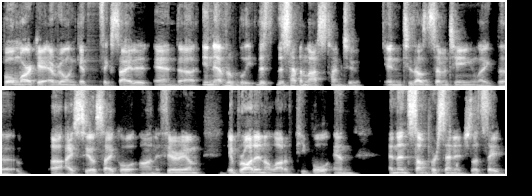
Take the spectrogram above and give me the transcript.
bull market, everyone gets excited, and uh, inevitably this this happened last time too. In 2017, like the uh, ICO cycle on Ethereum, it brought in a lot of people, and and then some percentage, let's say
